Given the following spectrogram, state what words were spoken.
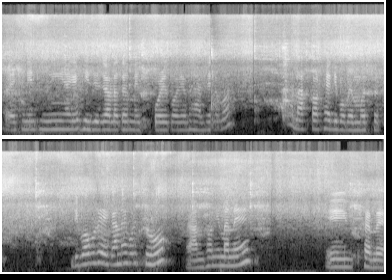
আৰু এইখিনি ধুনীয়াকৈ সিজি যোৱালৈকে মিক্স কৰি কৰি ভাজি ল'ব। লাষ্টতহে দিব বেম্বচুত দিব বুলি এইকাৰণে কৈছোঁ ৰান্ধনি মানে এইফালে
